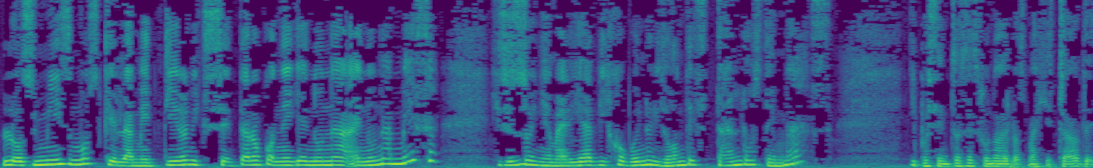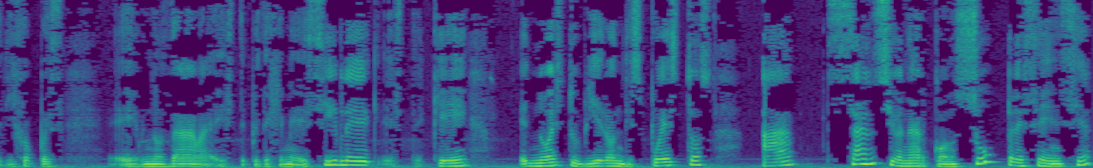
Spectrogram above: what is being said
los mismos que la metieron y se sentaron con ella en una, en una mesa. Y entonces doña María dijo, bueno, ¿y dónde están los demás? Y pues entonces uno de los magistrados le dijo, pues eh, nos da, este, pues déjeme decirle, este, que no estuvieron dispuestos a sancionar con su presencia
